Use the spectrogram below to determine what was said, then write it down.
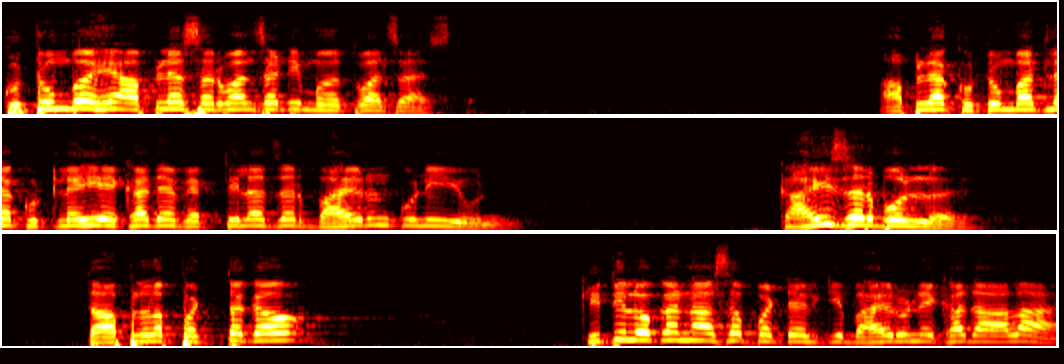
कुटुंब हे आपल्या सर्वांसाठी महत्वाचं असतं. आपल्या कुटुंबातल्या कुठल्याही एखाद्या व्यक्तीला जर बाहेरून कुणी येऊन काही जर बोललं तर आपल्याला पटतं का हो? किती लोकांना असं पटेल की बाहेरून एखादा आला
